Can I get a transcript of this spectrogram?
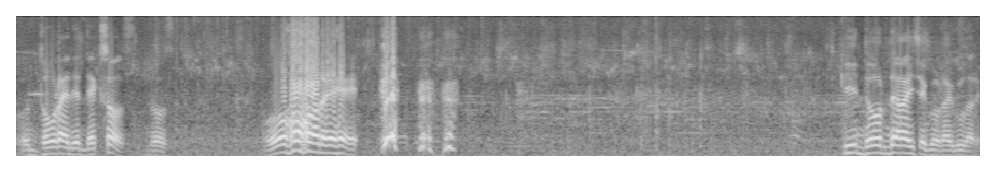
ও দৌড়ায় যে দেখছস দোস্ত? ও রে কি দৌড় দেওয়া হয়েছে ঘোড়াগুলারে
